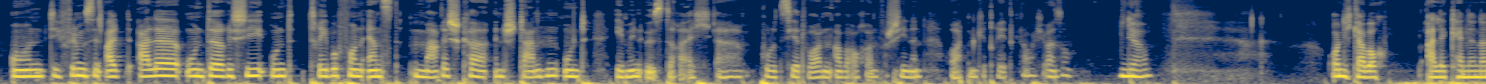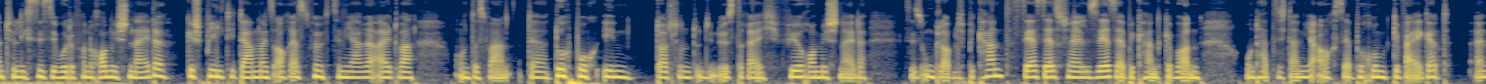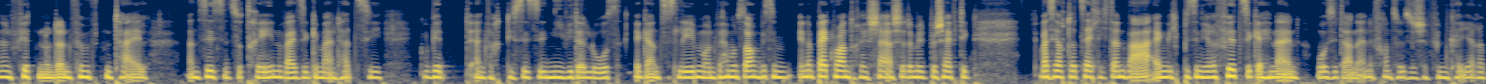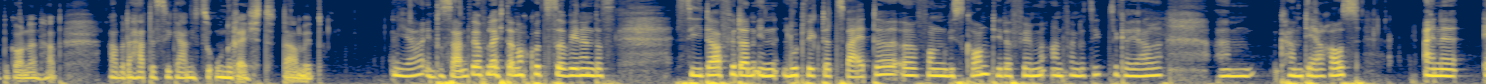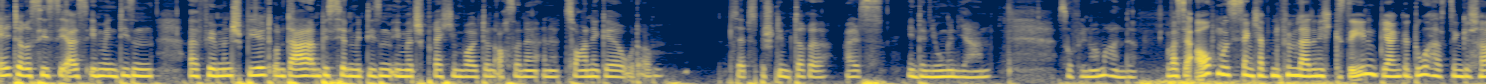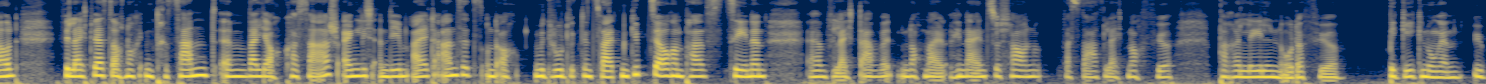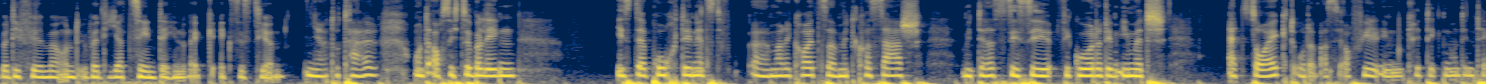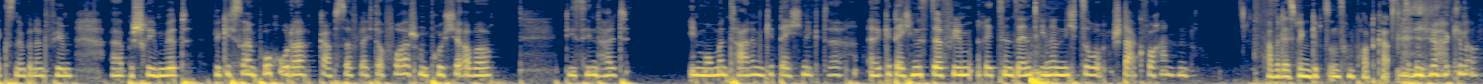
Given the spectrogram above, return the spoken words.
Und die Filme sind alle unter Regie und Drehbuch von Ernst Marischka entstanden und eben in Österreich äh, produziert worden, aber auch an verschiedenen Orten gedreht, glaube ich. Also. Ja. Und ich glaube auch alle kennen natürlich sie. Sie wurde von Romy Schneider gespielt, die damals auch erst 15 Jahre alt war. Und das war der Durchbruch in Deutschland und in Österreich für Romy Schneider. Sie ist unglaublich bekannt, sehr, sehr schnell, sehr, sehr bekannt geworden und hat sich dann ja auch sehr berühmt geweigert, einen vierten und einen fünften Teil an Sissi zu drehen, weil sie gemeint hat, sie wird einfach die Sissi nie wieder los, ihr ganzes Leben. Und wir haben uns auch ein bisschen in der Background-Recherche damit beschäftigt, was sie auch tatsächlich dann war, eigentlich bis in ihre 40er hinein, wo sie dann eine französische Filmkarriere begonnen hat. Aber da hatte sie gar nicht so Unrecht damit. Ja, interessant wäre vielleicht dann noch kurz zu erwähnen, dass sie dafür dann in Ludwig II. Äh, von Visconti, der Film Anfang der 70er Jahre, ähm, kam der raus, eine ältere Sissi als eben in diesen äh, Filmen spielt und da ein bisschen mit diesem Image sprechen wollte und auch so eine, eine zornige oder selbstbestimmtere als in den jungen Jahren. So viel nur am Rande. Was ja auch, muss ich sagen, ich habe den Film leider nicht gesehen. Bianca, du hast ihn geschaut. Vielleicht wäre es auch noch interessant, ähm, weil ja auch Corsage eigentlich an dem Alter ansetzt und auch mit Ludwig II. gibt es ja auch ein paar Szenen, ähm, vielleicht da nochmal hineinzuschauen, was da vielleicht noch für Parallelen oder für Begegnungen über die Filme und über die Jahrzehnte hinweg existieren. Ja, total. Und auch sich zu überlegen, ist der Bruch, den jetzt äh, Marie Kreuzer mit Corsage, mit der Sissi-Figur oder dem Image erzeugt oder was ja auch viel in Kritiken und in Texten über den Film äh, beschrieben wird, wirklich so ein Bruch oder gab es da vielleicht auch vorher schon Brüche, aber die sind halt im momentanen Gedächtnis der, äh, Gedächtnis der FilmrezensentInnen nicht so stark vorhanden. Aber deswegen gibt es unseren Podcast. ja, genau.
